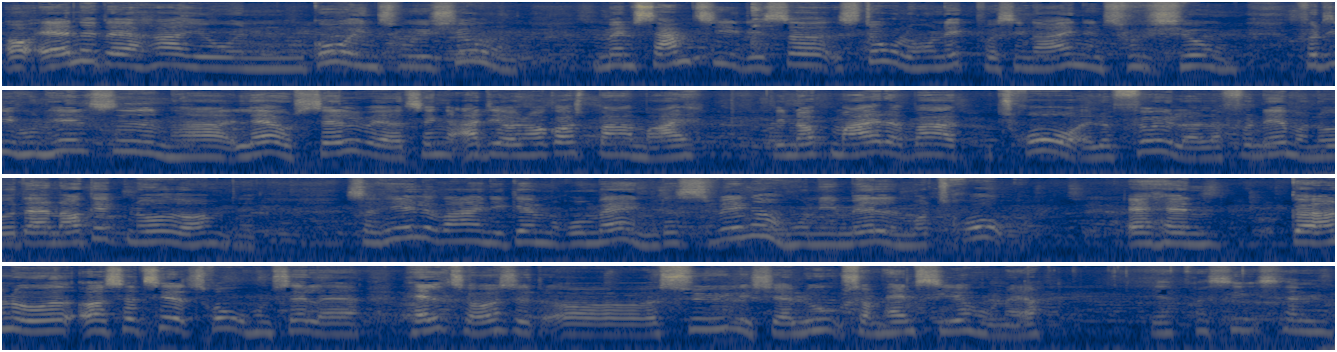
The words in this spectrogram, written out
Og Anne der har jo en god intuition, men samtidig så stoler hun ikke på sin egen intuition, fordi hun hele tiden har lavet selvværd og tænker, at det er nok også bare mig. Det er nok mig, der bare tror, eller føler, eller fornemmer noget. Der er nok ikke noget om det. Så hele vejen igennem romanen, der svinger hun imellem og tro, at han gør noget, og så til at tro, at hun selv er halvtosset og sygelig jaloux, som han siger, hun er. Ja, præcis. Han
